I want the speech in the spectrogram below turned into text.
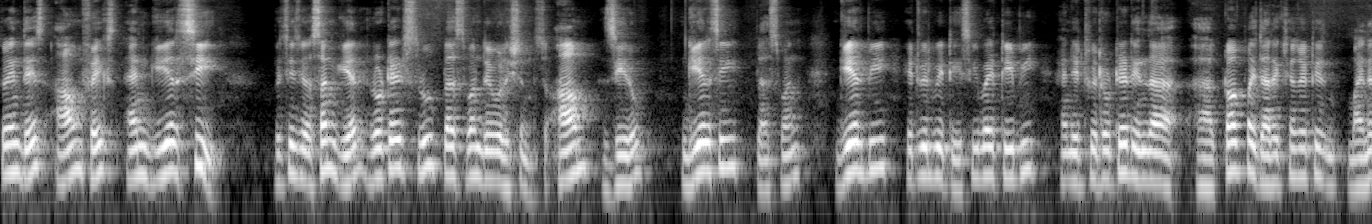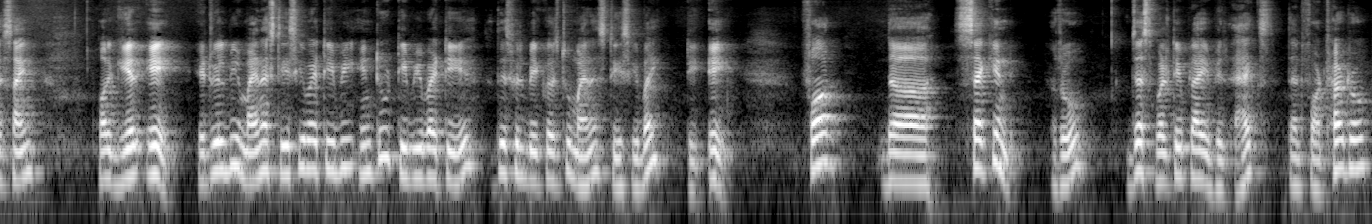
So in this arm fixed and gear C which is your sun gear rotates through plus 1 revolution. So arm 0, gear C plus 1, gear B it will be TC by TB and it will rotate in the uh, clockwise direction so it is minus sign for gear A, it will be minus Tc by Tb into Tb by Ta. This will be equals to minus Tc by Ta. For the second row, just multiply with x. Then for third row,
